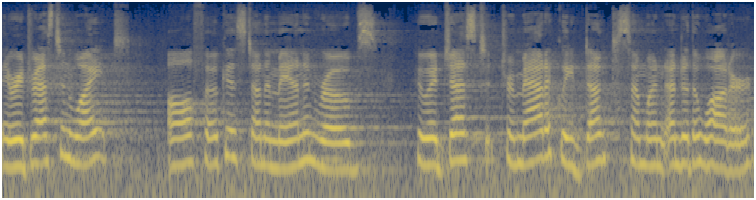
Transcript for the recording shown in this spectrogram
They were dressed in white, all focused on a man in robes who had just dramatically dunked someone under the water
